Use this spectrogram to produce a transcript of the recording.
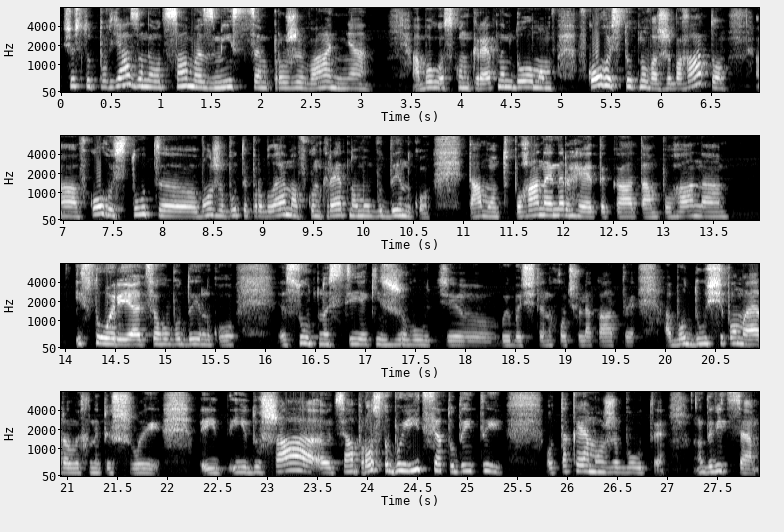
Щось тут пов'язане от саме з місцем проживання або з конкретним домом. В когось тут, ну вас же багато, в когось тут е, може бути проблема в конкретному будинку. Там от погана енергетика, там погана історія цього будинку, сутності якісь живуть, е, вибачте, не хочу лякати, або душі померлих не пішли. І, і душа е, ця просто боїться туди йти. От таке може бути. Дивіться,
